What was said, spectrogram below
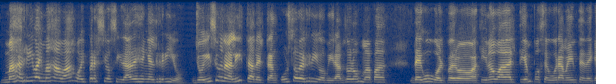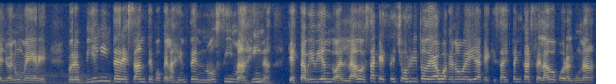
más arriba y más abajo hay preciosidades en el río. Yo hice una lista del transcurso del río mirando los mapas de Google, pero aquí no va a dar tiempo seguramente de que yo enumere. Pero es bien interesante porque la gente no se imagina que está viviendo al lado, esa que ese chorrito de agua que no veía, que quizás está encarcelado por alguna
